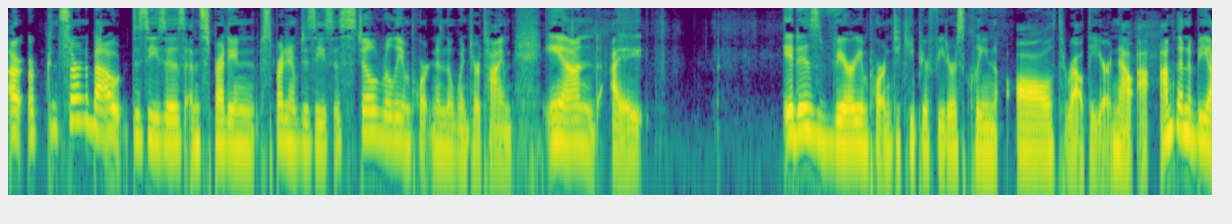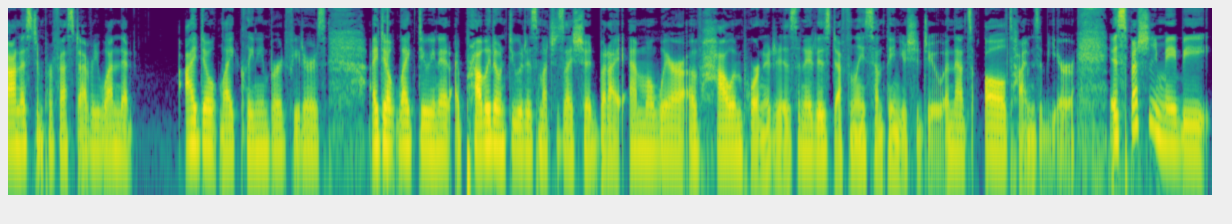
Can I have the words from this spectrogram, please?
our, our, concern about diseases and spreading spreading of disease is still really important in the wintertime. And I it is very important to keep your feeders clean all throughout the year. Now, I, am going to be honest and profess to everyone that I don't like cleaning bird feeders. I don't like doing it. I probably don't do it as much as I should, but I am aware of how important it is. And it is definitely something you should do. And that's all times of year, especially maybe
